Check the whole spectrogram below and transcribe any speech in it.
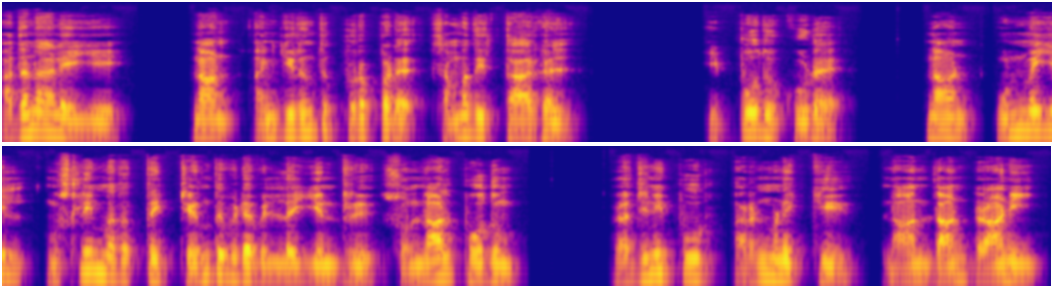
அதனாலேயே நான் அங்கிருந்து புறப்பட சம்மதித்தார்கள். இப்போது கூட நான் உண்மையில் முஸ்லிம் மதத்தைச் சேர்ந்துவிடவில்லை என்று சொன்னால் போதும். ரஜினிபூர் அரண்மனைக்கு நான் தான் ராணி.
